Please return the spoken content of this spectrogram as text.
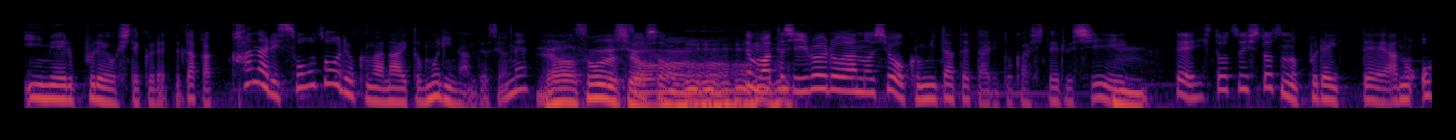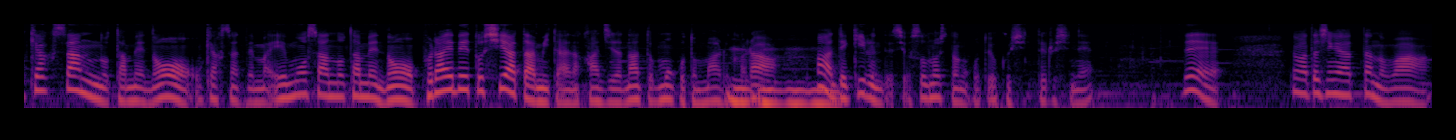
E メールプレイをしてくれてだからかなり想像力がないと無理なんですよね。いやそうでしょそうそう。でも私いろいろあの書を組み立てたりとかしてるし、うん。で一つ一つのプレイってあのお客さんのためのお客さんってまあエモさんのためのプライベートシアターみたいな感じだなと思うこともあるから、うんうんうんうん。まあできるんですよ。その人のことよく知ってるしね。でで私がやったのは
